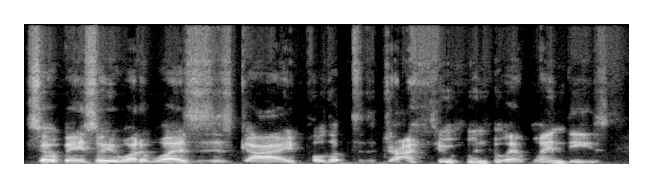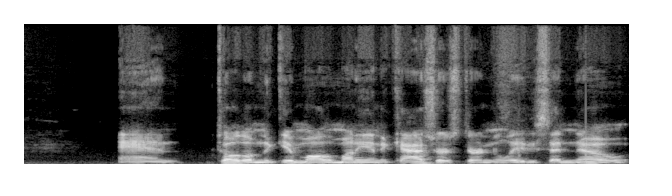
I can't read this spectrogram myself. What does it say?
So basically, what it was is this guy pulled up to the drive-through window at Wendy's and told him to give him all the money in the cash register, and the lady said no.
